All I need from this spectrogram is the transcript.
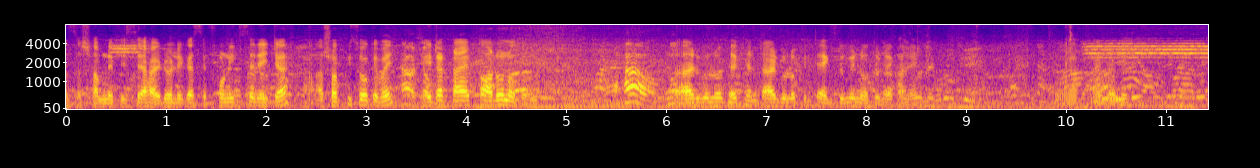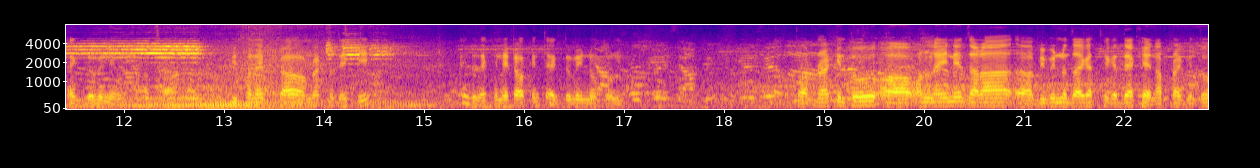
আচ্ছা সামনে পিছে হাইড্রোলিক আছে ফোনিক্সের এইটা। আর সব কিছু ওকে ভাই? হ্যাঁ। এটার টায়ার তো আরও নতুন। হ্যাঁ টায়ারগুলো দেখেন টায়ারগুলো কিন্তু একদমই নতুন এখানে। হাইড্রোলিক একদমই নিউ আচ্ছা পিছনেরটা আমরা একটু দেখি। যে দেখেন এটাও কিন্তু একদমই নতুন। তো আপনারা কিন্তু অনলাইনে যারা বিভিন্ন জায়গা থেকে দেখেন আপনারা কিন্তু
